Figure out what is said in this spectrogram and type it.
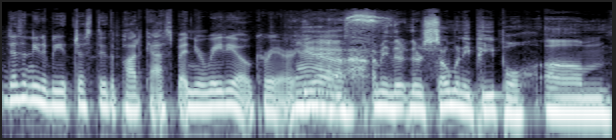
It doesn't need to be just through the podcast, but in your radio career. Yes. Yeah, I mean, there, there's so many people. Um,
